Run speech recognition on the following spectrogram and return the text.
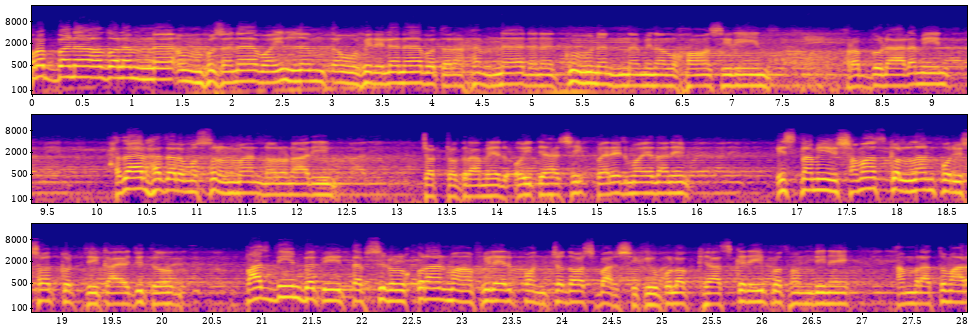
ربنا ظلمنا أنفسنا وإن لم تغفر لنا وترحمنا لنكونن من الخاسرين رب العالمين হাজার হাজার মুসলমান নরনারী চট্টগ্রামের ঐতিহাসিক প্যারেড ময়দানে ইসলামী সমাজ কল্যাণ পরিষদ কর্তৃক আয়োজিত পাঁচ দিন ব্যাপী তাফসিরুল কোরআন মাহফিলের পঞ্চদশ বার্ষিকী উপলক্ষে আজকের এই প্রথম দিনে আমরা তোমার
